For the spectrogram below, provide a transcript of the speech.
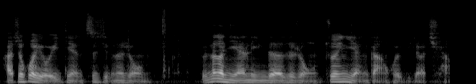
还是会有一点自己的那种，就那个年龄的这种尊严感会比较强。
